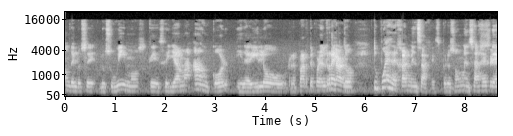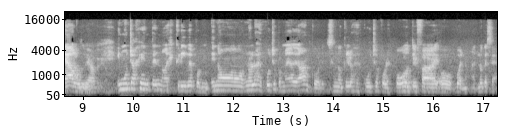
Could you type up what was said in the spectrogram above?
donde lo, se- lo subimos que se llama Anchor y de ahí lo reparte para el resto Claro. tú puedes dejar mensajes pero son mensajes Sí, de audio de audio. y mucha gente no escribe, por, eh, no, no los escucha por medio de Anchor, sino que los escucha por Spotify Spotify. o bueno, lo que sea.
